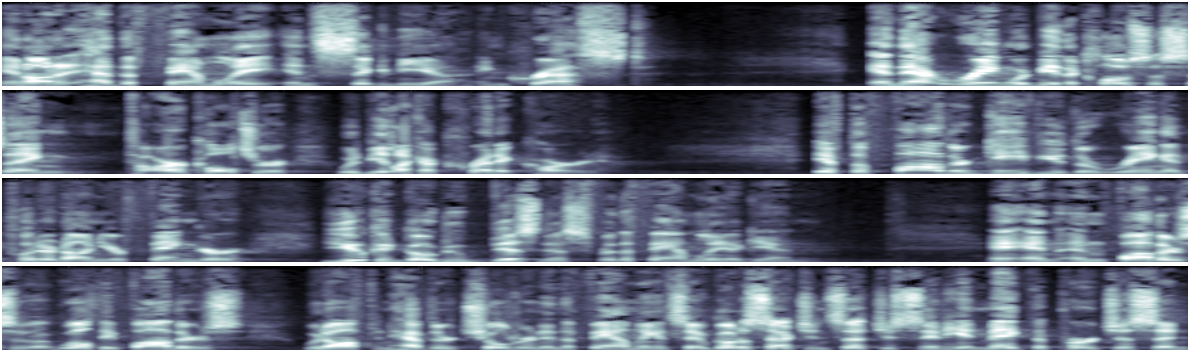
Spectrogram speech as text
And on it had the family insignia and crest. And that ring would be the closest thing to our culture, would be like a credit card. If the father gave you the ring and put it on your finger, you could go do business for the family again. And, and, and fathers, uh, wealthy fathers, would often have their children in the family and say, Go to such and such a city and make the purchase and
